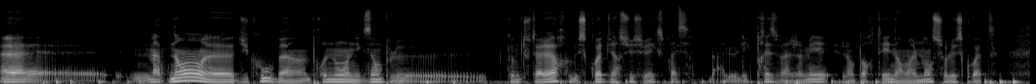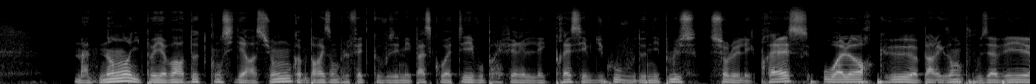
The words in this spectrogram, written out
Euh, maintenant, euh, du coup, ben, prenons un exemple euh, comme tout à l'heure, le squat versus le leg press. Bah, le leg press va jamais l'emporter normalement sur le squat. Maintenant, il peut y avoir d'autres considérations, comme par exemple le fait que vous aimez pas squatter, vous préférez le leg press et du coup vous donnez plus sur le leg press, ou alors que par exemple vous avez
